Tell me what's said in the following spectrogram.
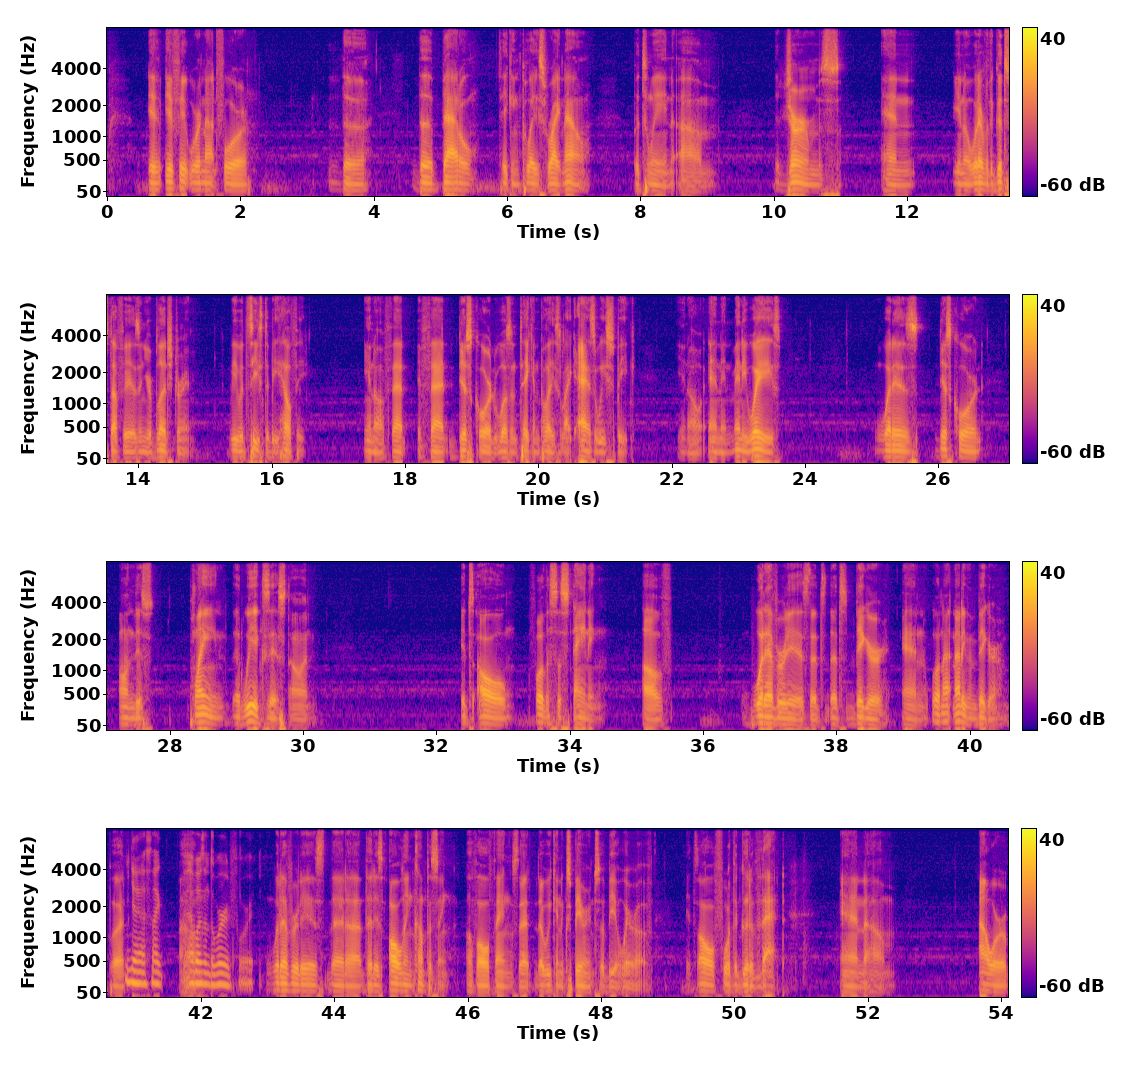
if if it were not for the the battle taking place right now between um, the germs and you know whatever the good stuff is in your bloodstream. We would cease to be healthy you know if that if that discord wasn't taking place like as we speak you know. And in many ways what is discord on this plane that we exist on it's all for the sustaining of whatever it is that's that's bigger and well not not even bigger but Yeah. It's like that Um, wasn't the word for it. whatever it is that uh, that is all encompassing of all things that, that we can experience or be aware of. It's all for the good of that. And um, our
